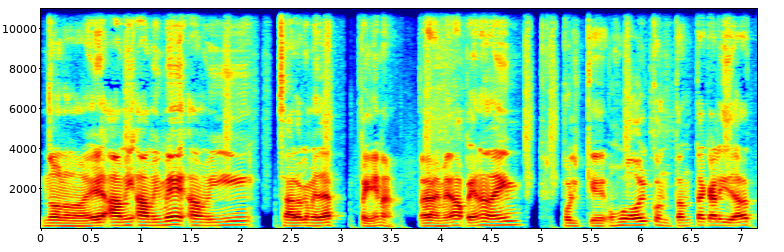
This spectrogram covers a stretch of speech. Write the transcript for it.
No, no, no. eh, a mí, a mí me, a mí, o sea, lo que me da es pena. O sea, a mí me da pena Dame porque un jugador con tanta calidad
